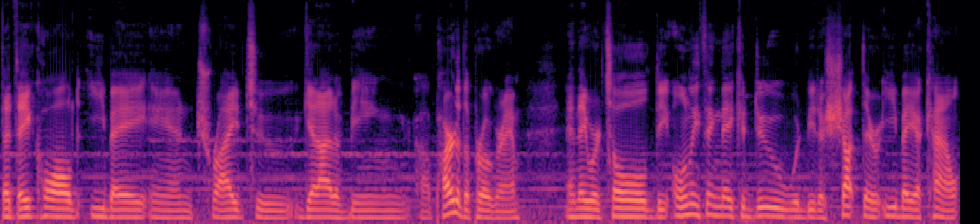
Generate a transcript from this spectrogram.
that they called eBay and tried to get out of being part of the program. And they were told the only thing they could do would be to shut their eBay account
